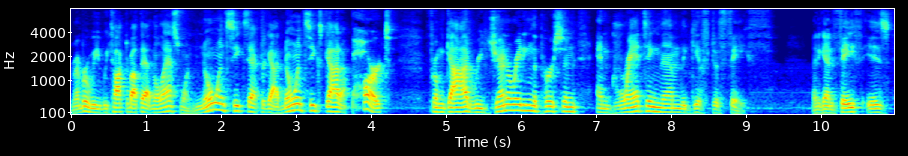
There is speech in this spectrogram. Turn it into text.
Remember, we, we talked about that in the last one. No one seeks after God. No one seeks God apart from God regenerating the person and granting them the gift of faith. And again, faith is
